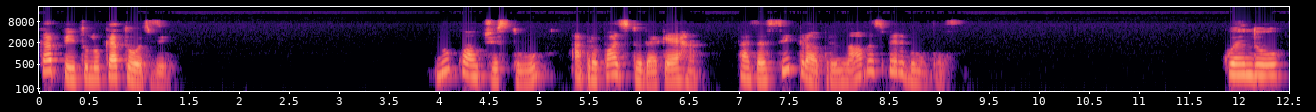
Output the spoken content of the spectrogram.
Capítulo 14 No qual Tistu, a propósito da guerra, faz a si próprio novas perguntas. Quando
